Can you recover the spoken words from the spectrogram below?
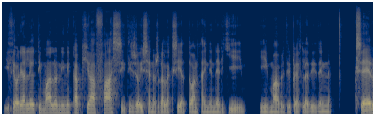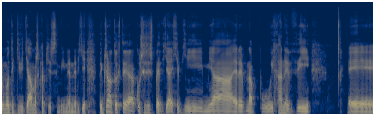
η θεωρία λέει ότι μάλλον είναι κάποια φάση της ζωής ενός γαλαξία το αν θα είναι ενεργή η μαύρη τρύπα, δηλαδή δεν είναι ξέρουμε ότι και η δικιά μας κάποια στιγμή είναι ενεργή. Δεν ξέρω αν το έχετε ακούσει εσείς παιδιά, είχε βγει μια έρευνα που είχαν δει ε,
